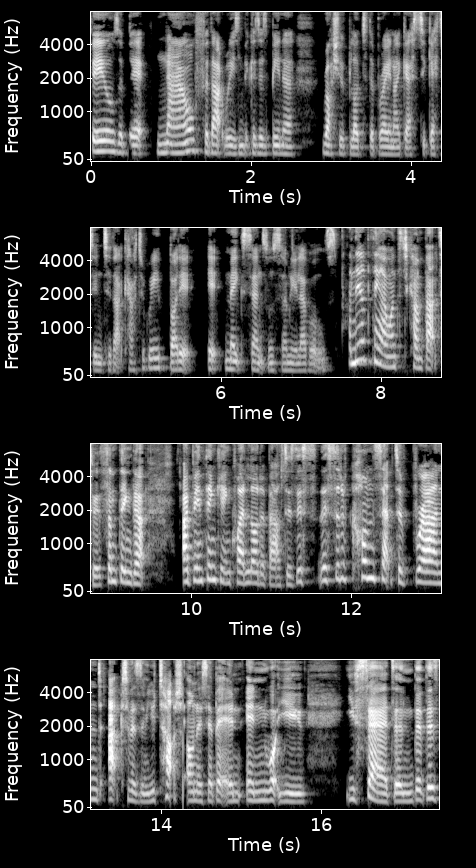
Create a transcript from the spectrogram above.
feels a bit now for that reason because there's been a rush of blood to the brain, I guess, to get into that category. But it it makes sense on so many levels. And the other thing I wanted to come back to is something that I've been thinking quite a lot about is this this sort of concept of brand activism. You touched on it a bit in in what you you said and that there's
